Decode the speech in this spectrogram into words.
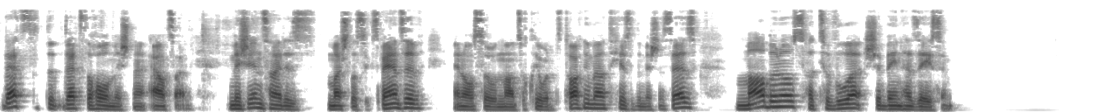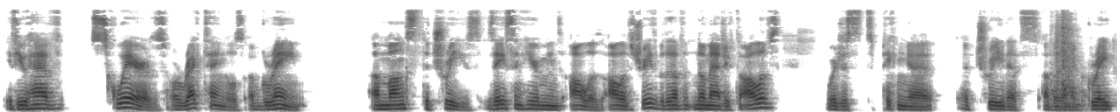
That's the, that's the whole Mishnah outside. The Mishnah inside is much less expansive and also not so clear what it's talking about. Here's what the Mishnah says. Malbanos hatavua sheben hazesim. If you have squares or rectangles of grain amongst the trees, zesim here means olives, olive trees, but there's no magic to olives. We're just picking a, a tree that's other than a grape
